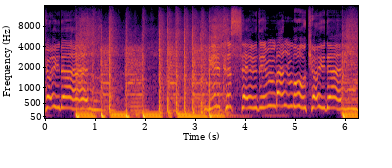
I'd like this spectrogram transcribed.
köyden. Bir kız sevdim ben bu köyden.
